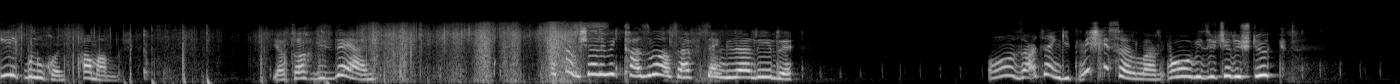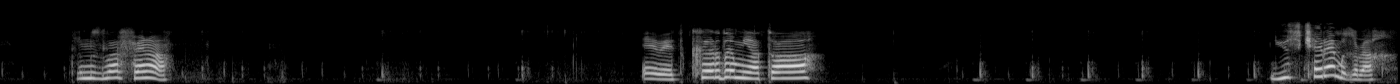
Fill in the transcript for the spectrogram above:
İlk bunu koy. Tamamdır. Yatak bizde yani. Tamam şöyle bir kazma alsa hafiften güzel değildi. Oo zaten gitmiş ki sarılar. Oo biz üçe düştük. Kırmızılar fena. Evet kırdım yatağı. Yüz kere mi kırak?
